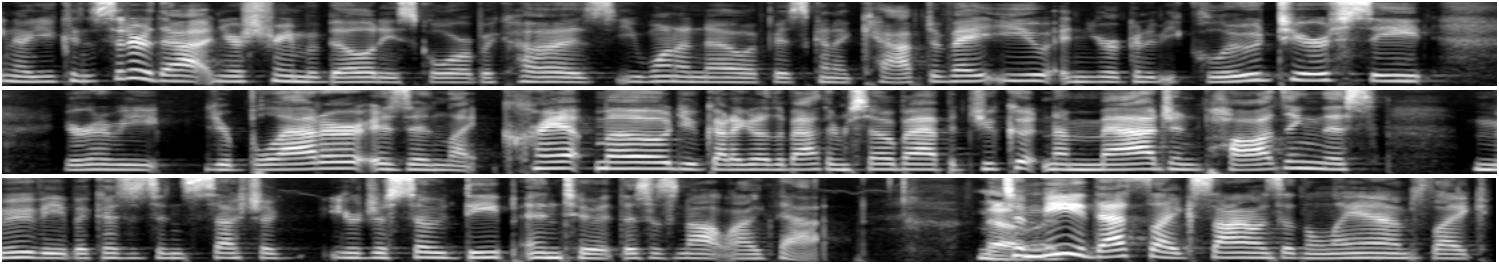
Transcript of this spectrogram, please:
you know, you consider that in your streamability score because you want to know if it's going to captivate you and you're going to be glued to your seat. You're going to be, your bladder is in like cramp mode. You've got to go to the bathroom so bad, but you couldn't imagine pausing this movie because it's in such a, you're just so deep into it. This is not like that No, to me that's like silence of the lambs like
